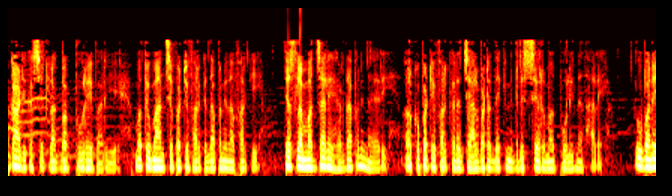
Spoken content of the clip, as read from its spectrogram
गाडीका सिट लगभग पुरै भरिए। म त्यो मान्छेपट्टि फर्किँदा पनि नफर्की त्यसलाई मजाले हेर्दा पनि नहेरी। अर्कोपट्टि फर्केर झ्यालबाट देखिने दृश्यहरूमा बोलिन थाले। ऊ भने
